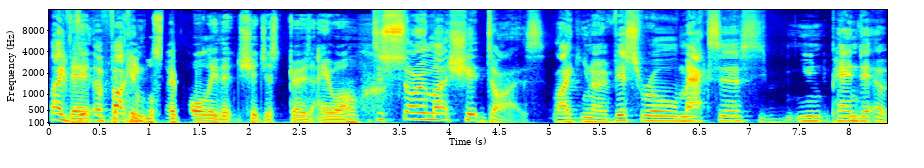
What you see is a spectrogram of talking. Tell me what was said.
like their, vi- a the fucking people so poorly that shit just goes AWOL? just so much shit dies. Like you know, Visceral, Maxis, Un- Pande- uh,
